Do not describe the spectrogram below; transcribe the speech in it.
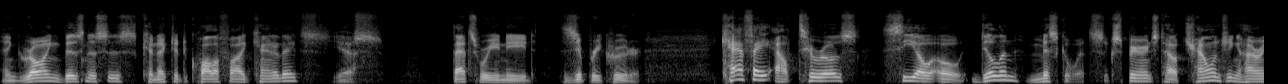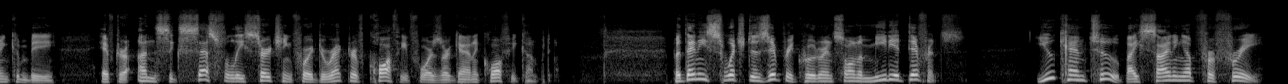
and growing businesses connected to qualified candidates. Yes, that's where you need ZipRecruiter. Cafe Altura's COO, Dylan Miskowitz, experienced how challenging hiring can be after unsuccessfully searching for a director of coffee for his organic coffee company. But then he switched to ZipRecruiter and saw an immediate difference. You can too by signing up for free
